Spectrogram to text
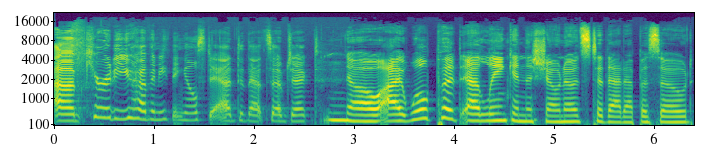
Um, Kira, do you have anything else to add to that subject? No, I will put a link in the show notes to that episode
